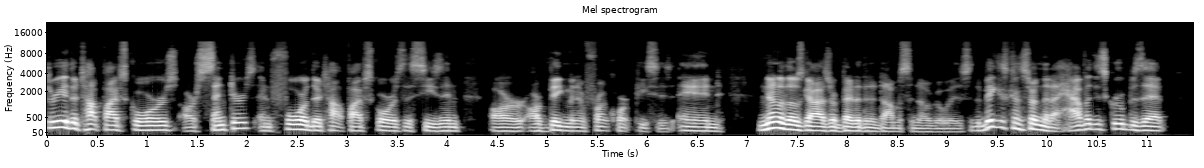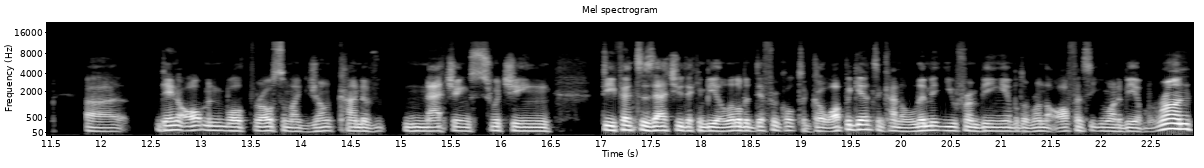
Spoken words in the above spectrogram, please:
three of their top five scorers are centers, and four of their top five scorers this season are are big men and front court pieces. And none of those guys are better than Adama Sanogo is. The biggest concern that I have with this group is that uh, Dana Altman will throw some like junk kind of matching, switching defenses at you that can be a little bit difficult to go up against and kind of limit you from being able to run the offense that you want to be able to run.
